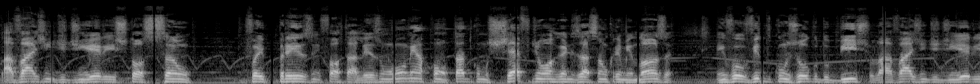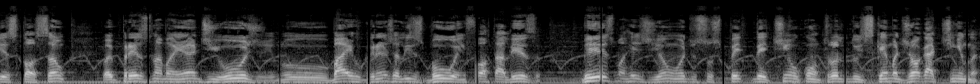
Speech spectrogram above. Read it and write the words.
lavagem de dinheiro e extorsão. Foi preso em Fortaleza um homem apontado como chefe de uma organização criminosa envolvido com jogo do bicho, lavagem de dinheiro e extorsão, foi preso na manhã de hoje no bairro Granja Lisboa, em Fortaleza, mesma região onde o suspeito detinha o controle do esquema de jogatina.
